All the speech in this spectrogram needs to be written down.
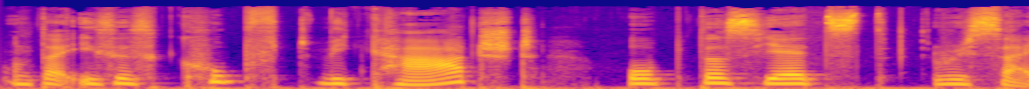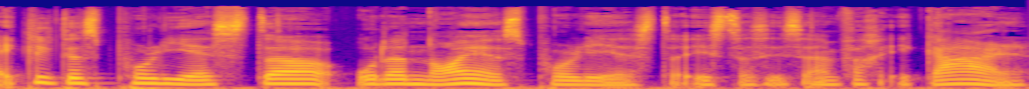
Und da ist es kupft wie katscht, ob das jetzt recyceltes Polyester oder neues Polyester ist. Das ist einfach egal.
